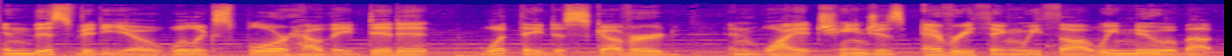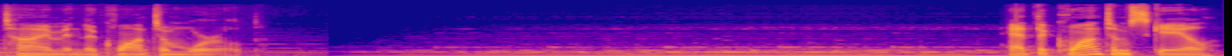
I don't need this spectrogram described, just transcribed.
In this video, we'll explore how they did it, what they discovered, and why it changes everything we thought we knew about time in the quantum world. At the quantum scale,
